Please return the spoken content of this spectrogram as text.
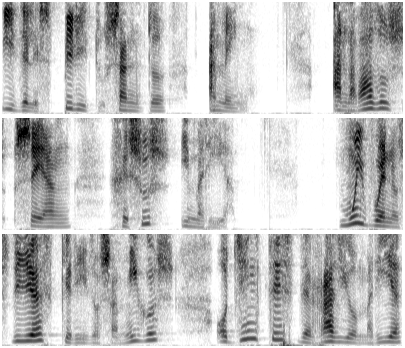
y del Espíritu Santo. Amén. Alabados sean Jesús y María. Muy buenos días, queridos amigos, oyentes de Radio María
